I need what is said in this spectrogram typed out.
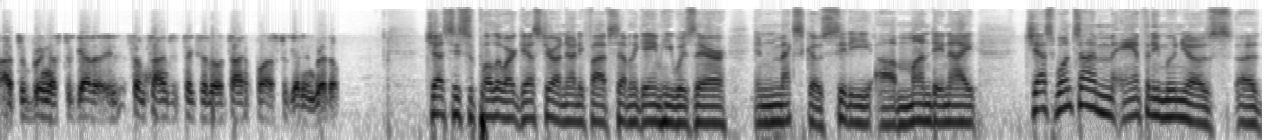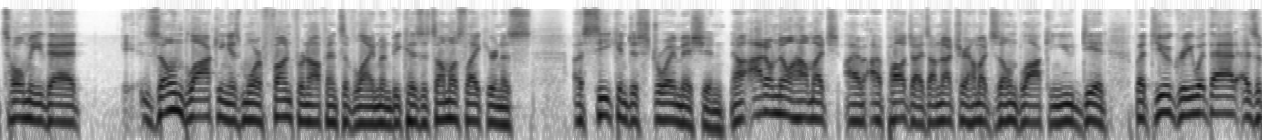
uh, to bring us together. It, sometimes it takes a little time for us to get in rhythm. Jesse Sapolu, our guest here on 95.7 The Game. He was there in Mexico City uh, Monday night. Jess, one time Anthony Munoz uh, told me that zone blocking is more fun for an offensive lineman because it's almost like you're in a, a seek and destroy mission. Now, I don't know how much, I, I apologize, I'm not sure how much zone blocking you did, but do you agree with that as, a,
